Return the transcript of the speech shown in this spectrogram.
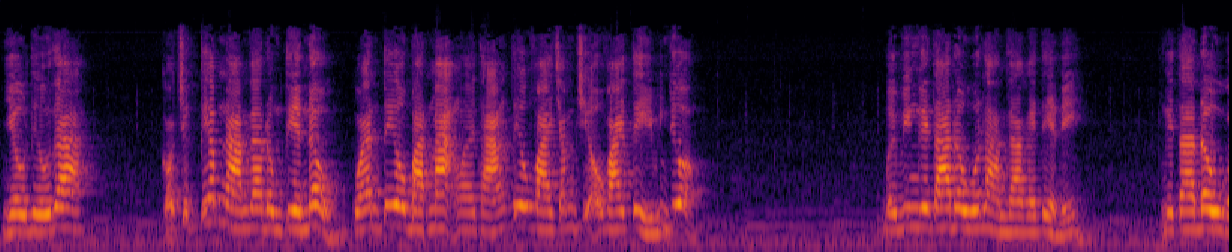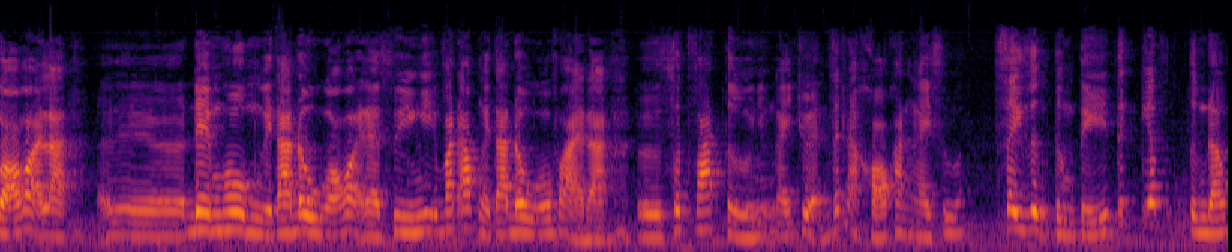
Nhiều thiếu gia có trực tiếp làm ra đồng tiền đâu. Quen tiêu bạt mạng rồi tháng, tiêu vài trăm triệu, vài tỷ bình thường. Bởi vì người ta đâu có làm ra cái tiền đi. Người ta đâu có gọi là ờ, đêm hôm người ta đâu có gọi là suy nghĩ vắt óc, người ta đâu có phải là ừ, xuất phát từ những cái chuyện rất là khó khăn ngày xưa. Xây dựng từng tí, tích kiếp từng đồng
